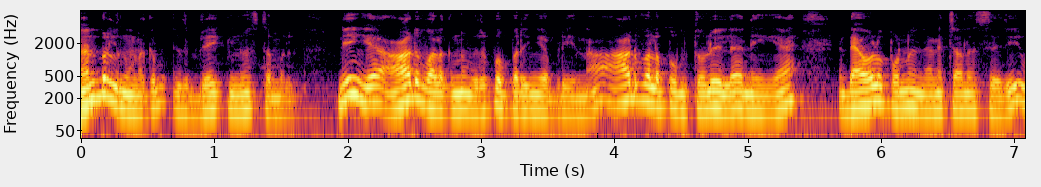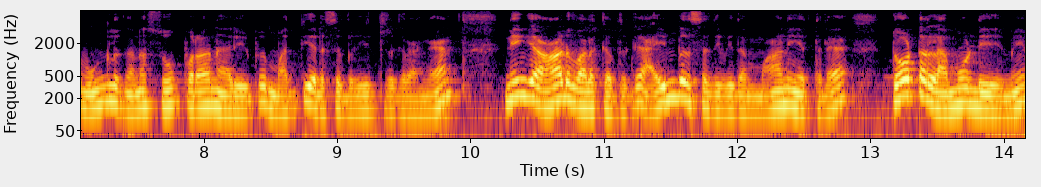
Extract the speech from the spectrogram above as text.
நண்பர்களுக்கு வணக்கம். இது பிரேக்கிங் நியூஸ் தமிழ். நீங்கள் ஆடு வளர்க்கணும் விருப்பப்படுறீங்க அப்படின்னா ஆடு வளர்ப்பும் தொழிலை நீங்கள் டெவலப் பண்ணணும்னு நினைச்சாலும் சரி உங்களுக்கான சூப்பரான அறிவிப்பு மத்திய அரசு வெளியிட்டிருக்கிறாங்க. நீங்கள் ஆடு வளர்க்கறதுக்கு ஐம்பது சதவீதம் மானியத்தில் டோட்டல் அமௌண்ட்டையுமே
